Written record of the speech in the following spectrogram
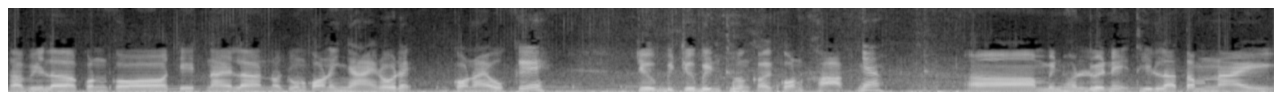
tại vì là con co chết này là nói chung con này nhài rồi đấy. Con này ok. Trừ bị trừ bình thường có cái con khác nhá. À, mình huấn luyện ấy thì là tầm này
